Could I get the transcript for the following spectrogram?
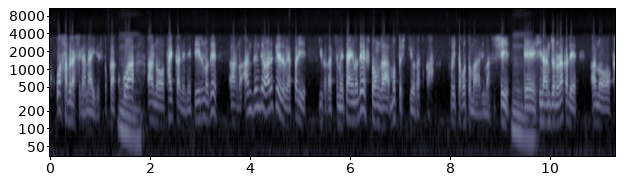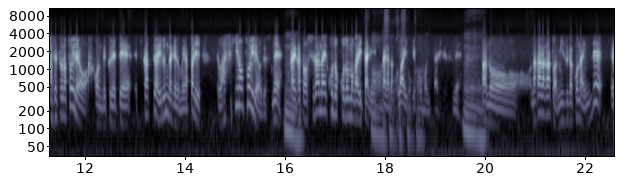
ここは歯ブラシがないですとか、ここは、うんあの体育館で寝ているのであの、安全ではあるけれども、やっぱり床が冷たいので、布団がもっと必要だとか、そういったこともありますし、うん。えー避難所の中であの仮設のトイレを運んでくれて、使ってはいるんだけども、やっぱり和式のトイレをですねうん。使い方を知らない子ど子供がいたり、使い方怖いっていう子もいたりですね。ええ。あのなかなかあとは水が来ないんで、えー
